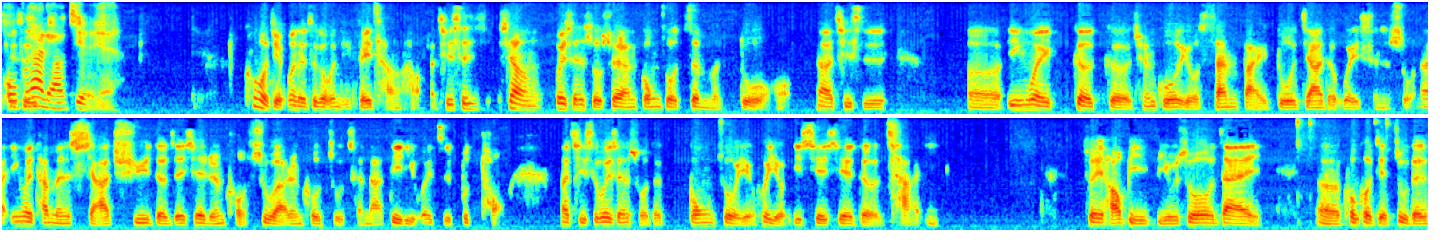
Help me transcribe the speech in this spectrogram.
我不太了解耶。Coco 姐问的这个问题非常好。其实像卫生所虽然工作这么多哦，那其实呃，因为各个全国有三百多家的卫生所，那因为他们辖区的这些人口数啊、人口组成啊、地理位置不同，那其实卫生所的工作也会有一些些的差异。所以好比比如说在呃 Coco 姐住的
